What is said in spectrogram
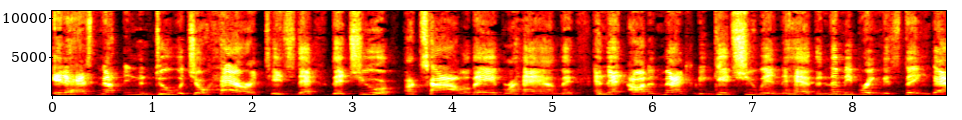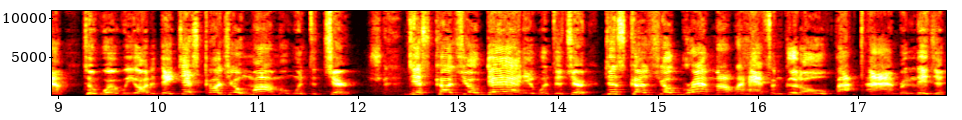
It has nothing to do with your heritage that, that you're a child of Abraham and, and that automatically gets you into heaven. Let me bring this thing down to where we are today. Just because your mama went to church, just because your daddy went to church, just because your grandmama had some good old time religion,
